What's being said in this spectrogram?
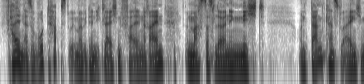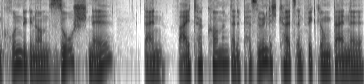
Fallen, also wo tappst du immer wieder in die gleichen Fallen rein und machst das Learning nicht. Und dann kannst du eigentlich im Grunde genommen so schnell dein Weiterkommen, deine Persönlichkeitsentwicklung, deine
